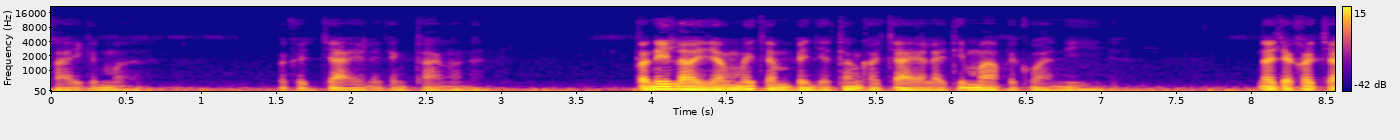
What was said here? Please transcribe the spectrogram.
สัยกันมาไม่เข้าใจอะไรต่าง ๆ เหล่านั้น ตอนนี้เรายังไม่จำเป็นจะต้องเข้าใจอะไรที่มากไปกว่านี้นะน่าจะเข้าใจ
